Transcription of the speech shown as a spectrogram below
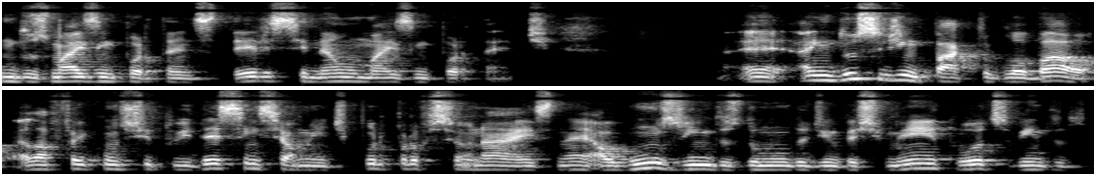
um dos mais importantes deles, se não o mais importante é, a indústria de impacto global ela foi constituída essencialmente por profissionais, né, alguns vindos do mundo de investimento, outros vindos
